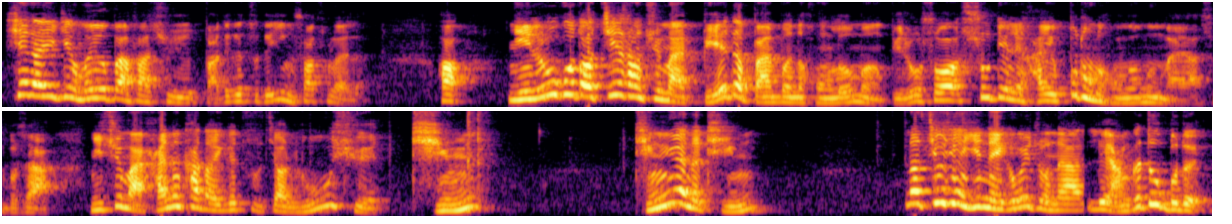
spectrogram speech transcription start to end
现在已经没有办法去把这个字给印刷出来了。好，你如果到街上去买别的版本的《红楼梦》，比如说书店里还有不同的《红楼梦》买啊，是不是啊？你去买还能看到一个字叫卢雪亭，庭院的庭。那究竟以哪个为准呢？两个都不对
